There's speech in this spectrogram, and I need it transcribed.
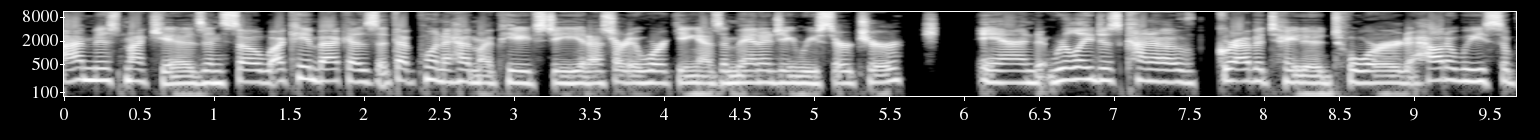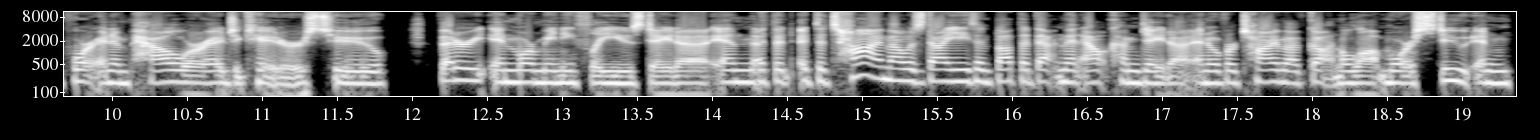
I missed my kids. And so I came back as at that point I had my PhD and I started working as a managing researcher and really just kind of gravitated toward how do we support and empower educators to better and more meaningfully use data. And at the, at the time, I was naive and thought that that meant outcome data. And over time, I've gotten a lot more astute in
